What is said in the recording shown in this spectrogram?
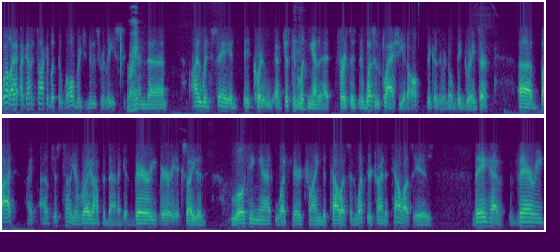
Well, I, I got to talk about the Wallbridge News release, Right. And uh, I would say, it, it, just in looking at it at first, it, it wasn't flashy at all because there were no big grades there. Uh, but I, I'll just tell you right off the bat, I get very, very excited looking at what they're trying to tell us. And what they're trying to tell us is they have very,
